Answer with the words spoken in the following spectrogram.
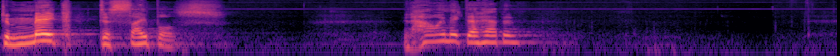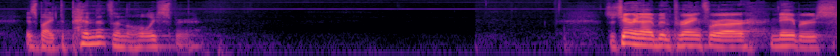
to make disciples. And how I make that happen is by dependence on the Holy Spirit. So, Terry and I have been praying for our neighbors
